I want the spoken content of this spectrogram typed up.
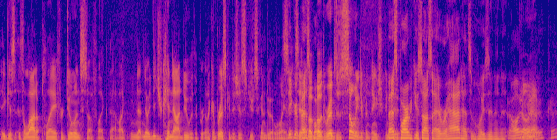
it gives it's a lot of play for doing stuff like that. Like no, no, you cannot do with a like a brisket is just you're just going to do it one way. and Secret that's it. best But, bar- but with ribs, there's so many different things you can do. Best do. barbecue sauce I ever had had some hoisin in it. Oh, Oh, yeah. Okay.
